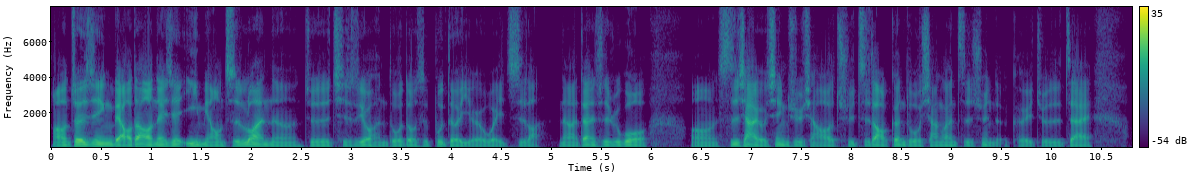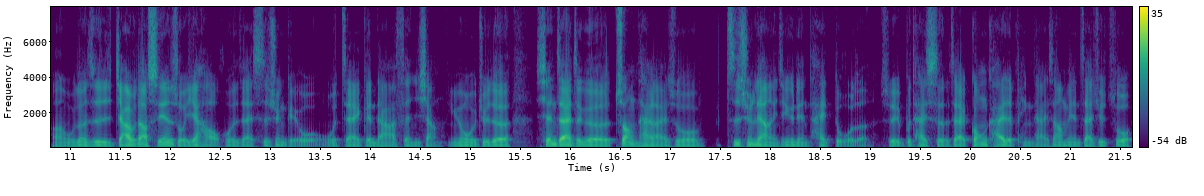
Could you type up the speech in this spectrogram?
然后最近聊到那些疫苗之乱呢，就是其实有很多都是不得已而为之啦。那但是如果嗯私下有兴趣想要去知道更多相关资讯的，可以就是在呃无论是加入到实验所也好，或者在私讯给我，我再跟大家分享。因为我觉得现在这个状态来说，资讯量已经有点太多了，所以不太适合在公开的平台上面再去做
